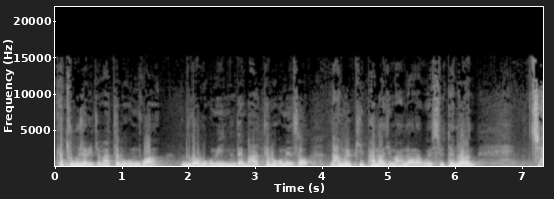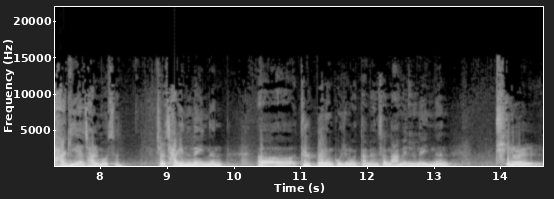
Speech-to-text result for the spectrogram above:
그 두 구절이죠. 마태복음과 누가복음에 있는데, 마태복음에서 남을 비판하지 말라라고 했을 때는 자기의 잘못은, 자기 눈에 있는, 어, 어, 들보는 보지 못하면서 남의 눈에 있는 티를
